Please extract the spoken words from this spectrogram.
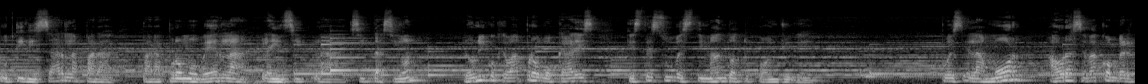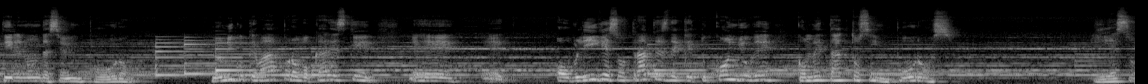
utilizarla para, para promover la, la, excitación, lo único que va a provocar es que estés subestimando a tu cónyuge. Pues el amor ahora se va a convertir en un deseo impuro. Lo único que va a provocar es que eh, eh, obligues o trates de que tu cónyuge cometa actos impuros. Y eso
